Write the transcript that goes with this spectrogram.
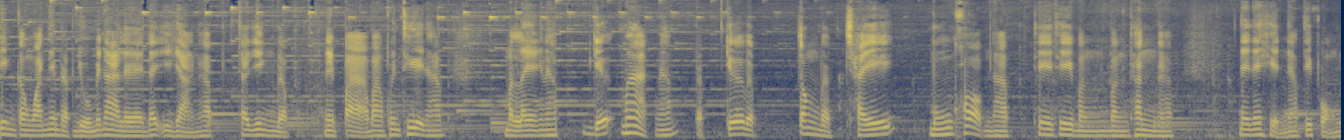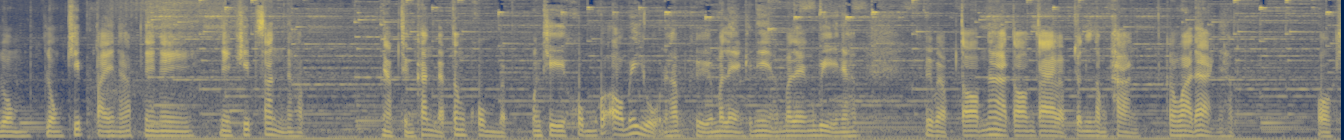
ยิ่งกลางวันนี่แบบอยู่ไม่ได้เลยได้อีกอย่างนะครับ ถ้ายิ่งแบบในป่าบางพื้นที่นะครับมแมลงนะครับ เยอะมากนะครับ แบบเยอะแบบ ต้องแบบใช้มุ้งครอบนะครับ ที่ที่บางบางท่านนะครับ ได้ได้เห็นนะครับที่ผมลงลงคลิปไปนะครับ ในในในคลิปสั้นนะครับนะครับถึงขั้นแบบต้องคมแบบบางทีคมก็เอาไม่อยู่นะครับคือแมลงที่นี่ครับแมลงวีนะครับ คือแบบตอมหน้าตอมตาแบบจนลำคาญก็ว่าได้นะครับ โอเค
